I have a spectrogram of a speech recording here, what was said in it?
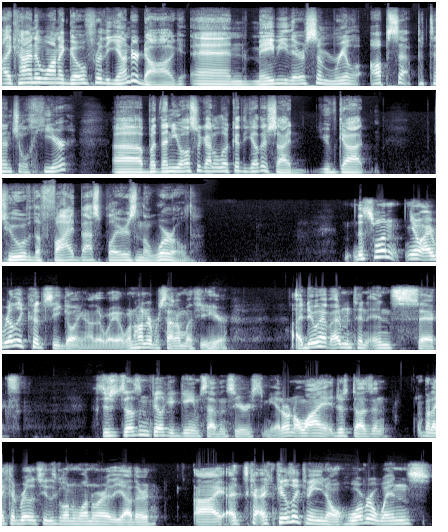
I kind of want to go for the underdog, and maybe there's some real upset potential here. Uh, but then you also got to look at the other side. You've got two of the five best players in the world. This one, you know, I really could see going either way. 100% I'm with you here. I do have Edmonton in six. It just doesn't feel like a game seven series to me. I don't know why. It just doesn't. But I could really see this going one way or the other. I it feels like to me, you know, whoever wins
